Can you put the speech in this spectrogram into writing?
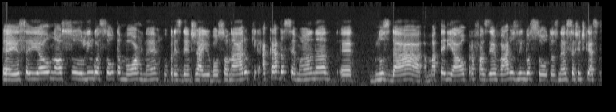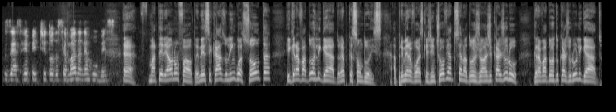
É, esse aí é o nosso língua solta morre, né? O presidente Jair Bolsonaro, que a cada semana é, nos dá material para fazer vários línguas soltas, né? Se a gente quisesse, quisesse repetir toda semana, né, Rubens? É, material não falta. Nesse caso, língua solta e gravador ligado, né? Porque são dois. A primeira voz que a gente ouve é a do senador Jorge Cajuru, gravador do Cajuru ligado.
